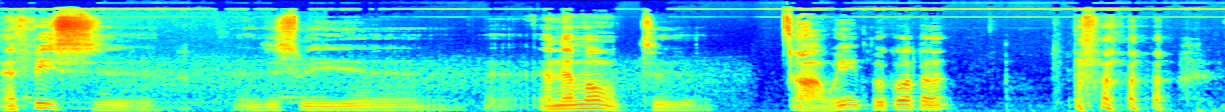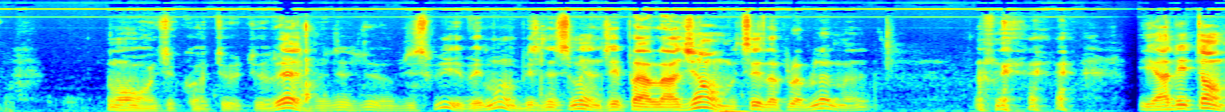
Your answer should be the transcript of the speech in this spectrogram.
un fils. je suis un amante. Ah oui, pourquoi pas? Bon, crois que tu, tu rêves. Je, je- je suis vraiment businessman. J'ai pas l'argent, c'est le problème. hein. Il y a des temps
